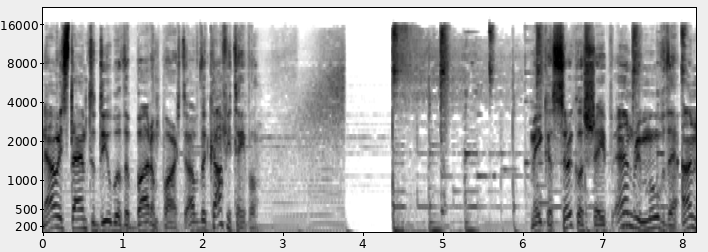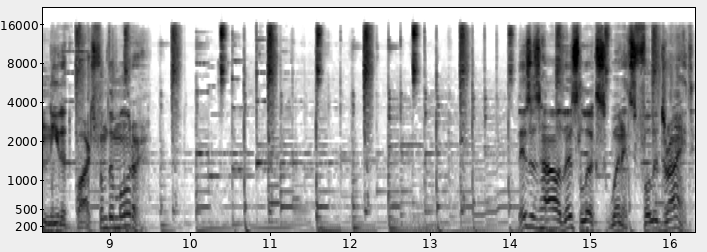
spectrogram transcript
Now it's time to deal with the bottom part of the coffee table. Make a circle shape and remove the unneeded part from the mortar. This is how this looks when it's fully dried.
